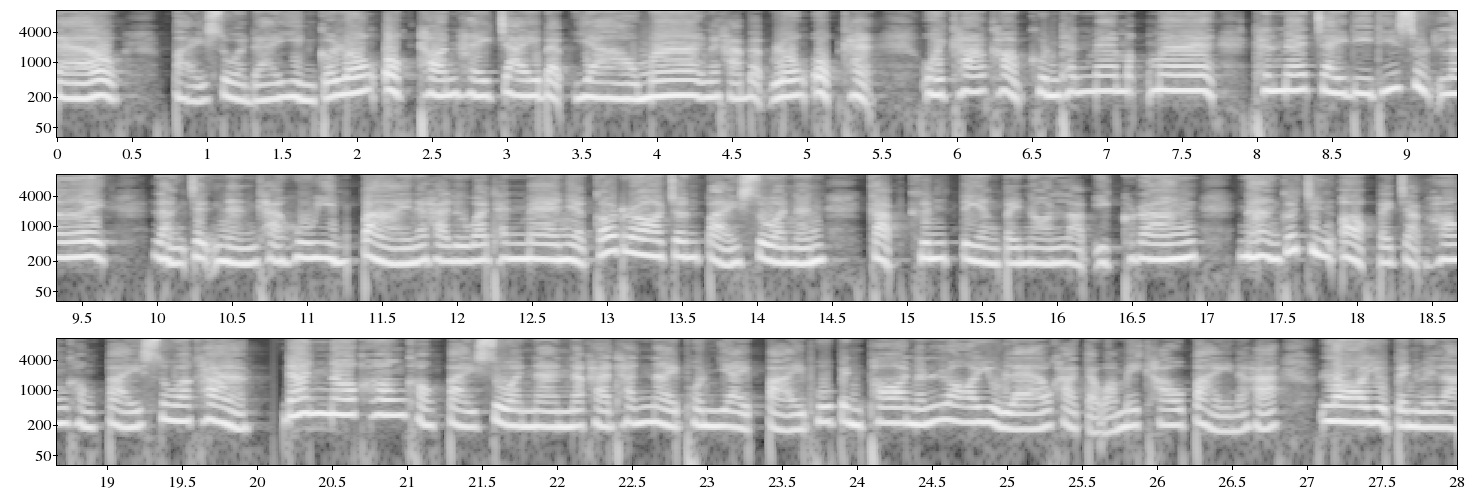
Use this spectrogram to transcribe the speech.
แล้วไปสัวได้ยินก็โล่งอกถอนหายใจแบบยาวมากนะคะ แบบโล่งอกค่ะ โอ้ยข้าขอบคุณท่านแม่มาก ๆ ท่านแม่ใจดีที่สุดเลย หลังจากนั้นค่ะฮูยินป่ายนะคะหรือว่าท่านแม่เนี่ยก็รอจนป่ายสัวนั้น กลับขึ้นเตียงไปนอนหลับอีกครั้ง นางก็จึงออกไปจากห้องของป่ายสัวค่ะด้านนอกห้องของป่ายส่วนนั้นนะคะ ท่านนายพลใหญ่ป่ายผู้เป็นพ่อนั้นรออยู่แล้วค่ะ แต่ว่าไม่เข้าไปนะคะ รออยู่เป็นเวลา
